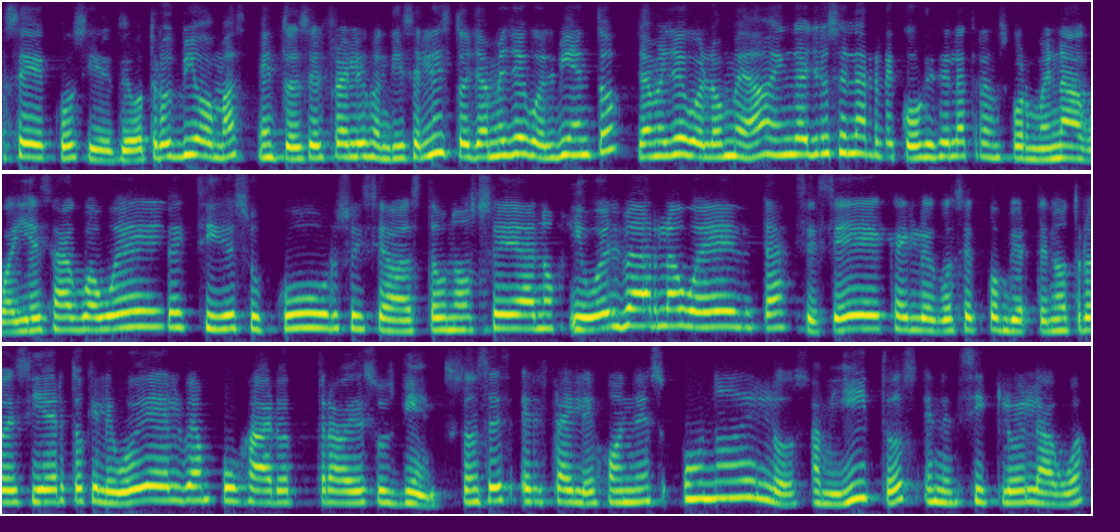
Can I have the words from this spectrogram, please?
secos y desde otros biomas. Entonces el frailejón dice, listo, ya me llegó el viento, ya me llegó la humedad, venga, yo se la recojo y se la transformo en agua. Y esa agua vuelve, sigue su curso y se va hasta un océano y vuelve a dar la vuelta, se seca y luego se convierte en otro desierto que le vuelve a empujar otra vez sus vientos. Entonces el frailejón es uno de los amiguitos en el ciclo del agua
